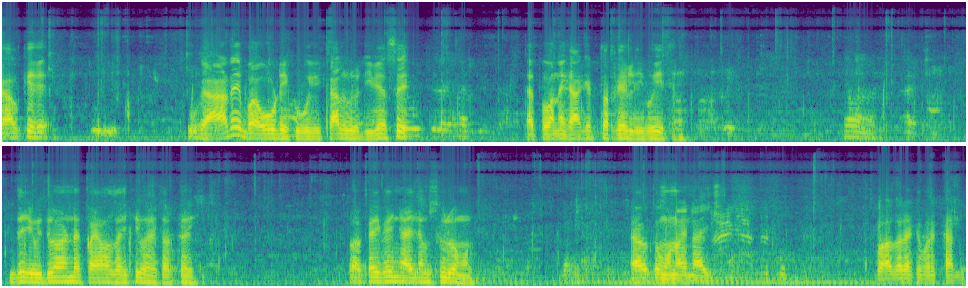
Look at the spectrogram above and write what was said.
কালকে আরে বা ওডে কই, কালু দিবে আছে। এত অনেক আগের তরকারি লিবই থাকে দেখি ওই দোকানটা পাওয়া যাইতে পারে তরকারি? তরকারি খাই আইলাম সুরমন। তাও তো মনে হয় নাই। বাজার একেবারে খালি।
